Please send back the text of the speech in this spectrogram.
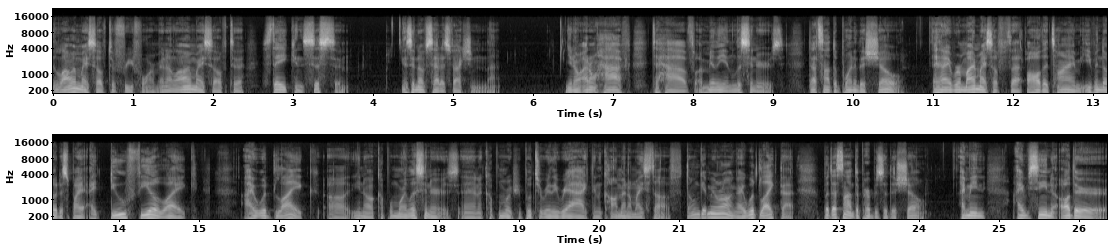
allowing myself to freeform and allowing myself to stay consistent is enough satisfaction in that. You know, I don't have to have a million listeners. That's not the point of the show. And I remind myself of that all the time, even though despite I do feel like I would like, uh, you know, a couple more listeners and a couple more people to really react and comment on my stuff. Don't get me wrong, I would like that, but that's not the purpose of the show. I mean, I've seen other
